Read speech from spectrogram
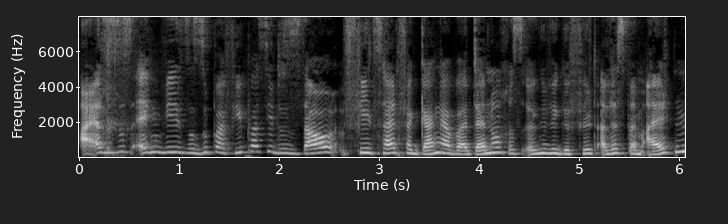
also es ist irgendwie so super viel passiert, es ist sau viel Zeit vergangen, aber dennoch ist irgendwie gefühlt alles beim Alten.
